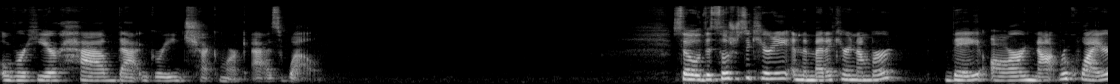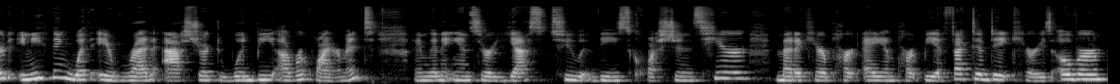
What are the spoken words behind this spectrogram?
over here have that green check mark as well. So the Social Security and the Medicare number, they are not required. Anything with a red asterisk would be a requirement. I'm going to answer yes to these questions here. Medicare Part A and Part B effective date carries over.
